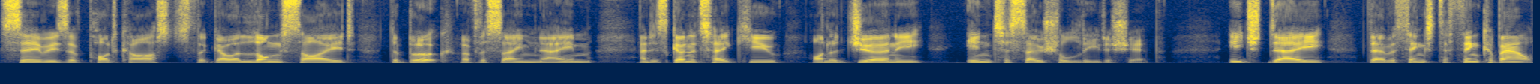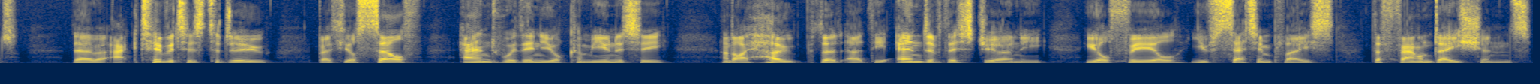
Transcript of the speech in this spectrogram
series of podcasts that go alongside the book of the same name, and it's going to take you on a journey into social leadership. Each day, there are things to think about, there are activities to do, both yourself and within your community. And I hope that at the end of this journey, you'll feel you've set in place the foundations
